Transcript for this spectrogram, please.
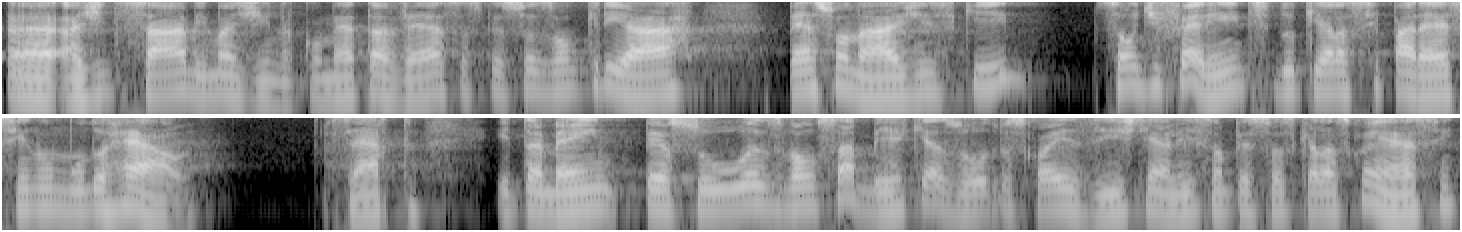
É, a gente sabe, imagina, com o metaverso as pessoas vão criar personagens que são diferentes do que elas se parecem no mundo real, certo? E também pessoas vão saber que as outras coexistem ali, são pessoas que elas conhecem.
